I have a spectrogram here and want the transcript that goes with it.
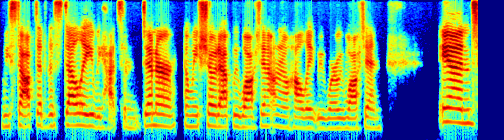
We stopped at this deli, we had some dinner, and we showed up. We walked in. I don't know how late we were. We walked in. And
